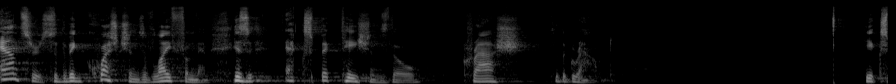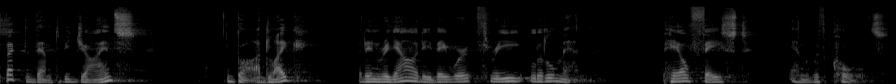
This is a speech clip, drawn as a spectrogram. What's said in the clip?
answers to the big questions of life from them. His expectations, though, crash to the ground. He expected them to be giants, godlike, but in reality, they were three little men, pale faced and with colds.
